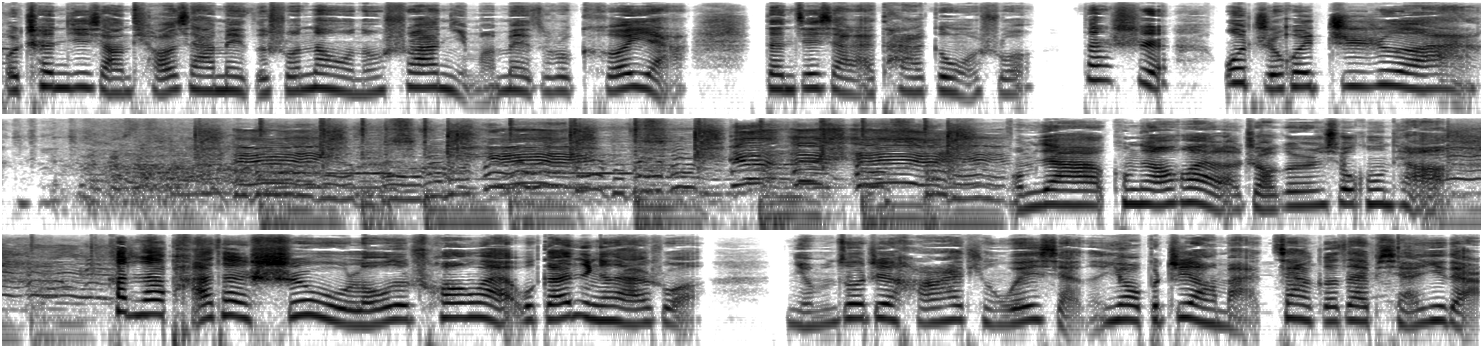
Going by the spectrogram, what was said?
我趁机想调下妹子说那我能刷你吗？妹子说可以啊。但接下来她还跟我说，但是我只会制热啊。我们家空调坏了，找个人修空调，看他爬在十五楼的窗外，我赶紧跟他说。你们做这行还挺危险的，要不这样吧，价格再便宜点，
